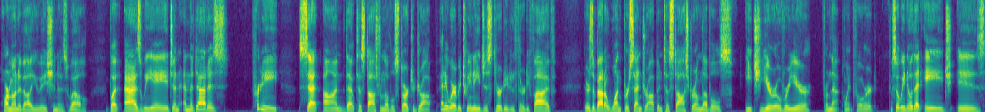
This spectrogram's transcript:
hormone evaluation as well. But as we age, and, and the data is pretty set on that testosterone levels start to drop anywhere between ages 30 to 35. There's about a 1% drop in testosterone levels each year over year from that point forward. So we know that age is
